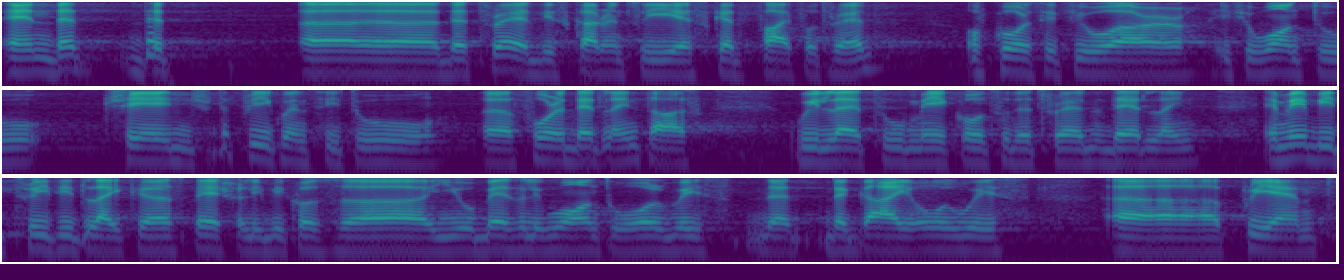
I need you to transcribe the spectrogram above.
And that, that, that thread is currently a sched FIFO thread. Of course, if you, are, if you want to change the frequency to, uh, for a deadline task, we'll have to make also the thread deadline and maybe treat it like uh, specially because uh, you basically want to always, that the guy always uh, preempt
